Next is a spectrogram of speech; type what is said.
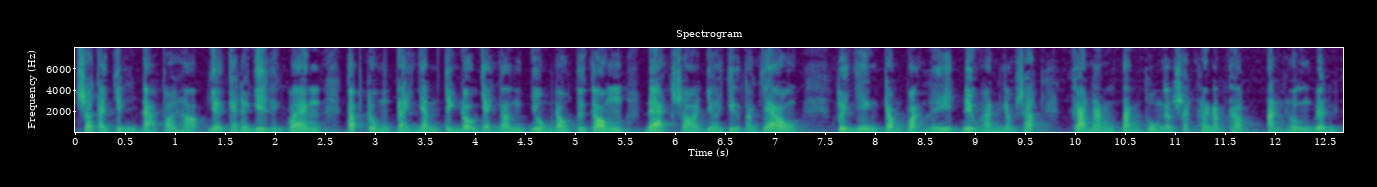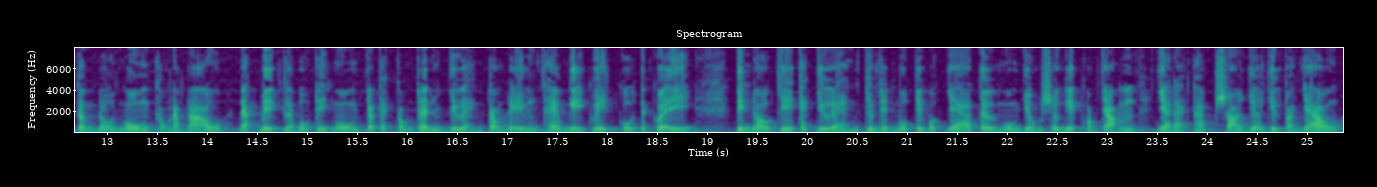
Sở Tài chính đã phối hợp với các đơn vị liên quan tập trung đẩy nhanh tiến độ giải ngân vốn đầu tư công đạt so với dự toán giao. Tuy nhiên, trong quản lý, điều hành ngân sách, khả năng tăng thu ngân sách hàng năm thấp ảnh hưởng đến cân đối nguồn không đảm bảo, đặc biệt là bố trí nguồn cho các công trình dự án trọng điểm theo nghị quyết của tỉnh quỹ. Tiến độ chi các dự án chương trình mục tiêu quốc gia từ nguồn vốn sự nghiệp còn chậm và đạt thấp so với dự toán giao.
